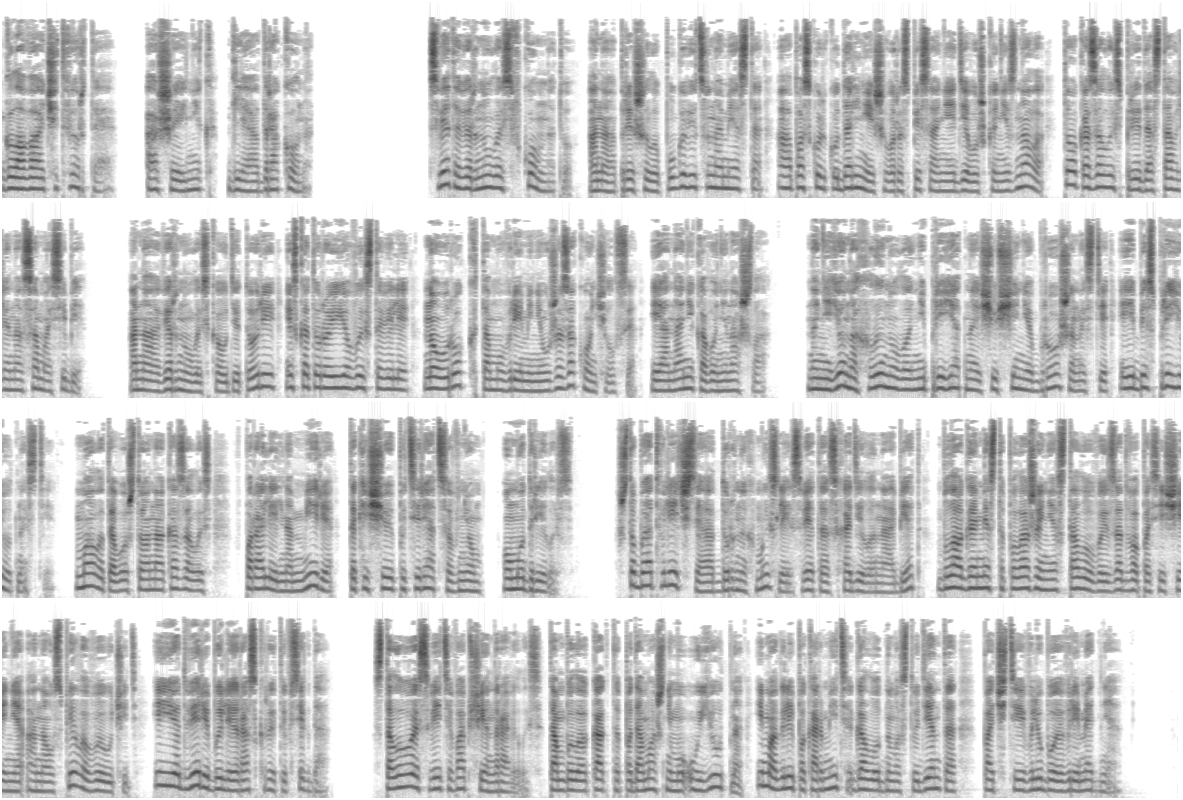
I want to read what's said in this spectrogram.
Глава четвертая. Ошейник для дракона. Света вернулась в комнату. Она пришила пуговицу на место, а поскольку дальнейшего расписания девушка не знала, то оказалась предоставлена сама себе. Она вернулась к аудитории, из которой ее выставили, но урок к тому времени уже закончился, и она никого не нашла. На нее нахлынуло неприятное ощущение брошенности и бесприютности. Мало того, что она оказалась в параллельном мире, так еще и потеряться в нем умудрилась. Чтобы отвлечься от дурных мыслей, Света сходила на обед, благо местоположение столовой за два посещения она успела выучить, и ее двери были раскрыты всегда. Столовая Свете вообще нравилась. Там было как-то по-домашнему уютно и могли покормить голодного студента почти в любое время дня.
